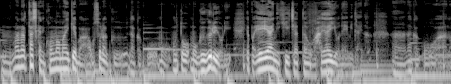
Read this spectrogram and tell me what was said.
うん、まあ確かにこのままいけばおそらくなんかこうもう本当もうググるよりやっぱ AI に聞いちゃった方が早いよねみたいな、うん、なんかこうあの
